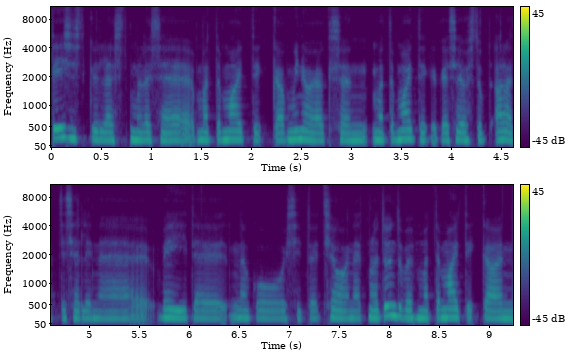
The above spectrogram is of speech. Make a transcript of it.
teisest küljest mulle see matemaatika, minu jaoks on matemaatikaga seostub alati selline veider nagu situatsioon, et mulle tundub, et matemaatika on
